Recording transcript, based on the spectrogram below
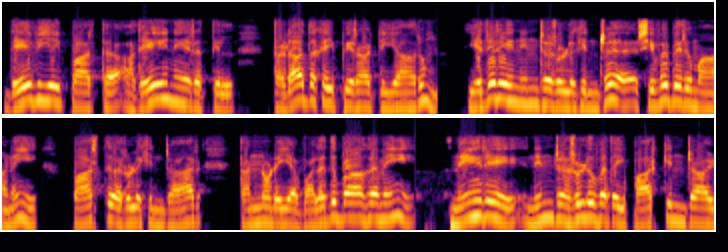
தேவியை பார்த்த அதே நேரத்தில் தடாதகை பிராட்டியாரும் எதிரே நின்றருளுகின்ற சிவபெருமானை பார்த்து அருளுகின்றார். தன்னுடைய வலது பாகமே நேரே நின்றருளுவதை பார்க்கின்றாள்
